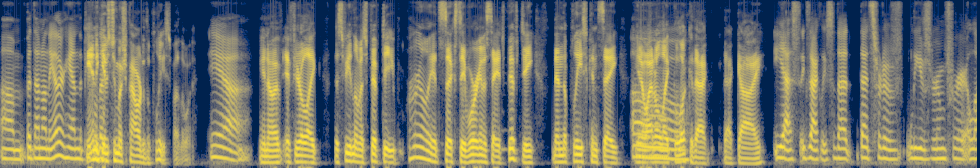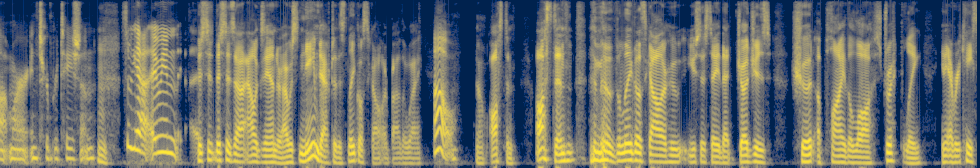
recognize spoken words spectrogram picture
Um, but then on the other hand, the people and it that gives too much power to the police, by the way. yeah, You know, if, if you're like the speed limit is 50, really it's 60, we're going to say it's 50, then the police can say, you know, I don't like the Oh. look of that that guy. yes, exactly. So that that sort of leaves room for a lot more interpretation. Hmm. So yeah, I mean, This is this is uh, Alexander. I was named after this legal scholar, by the way. oh, No, Austin. Austin, the, the legal scholar who used to say that judges should apply the law strictly in every case,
